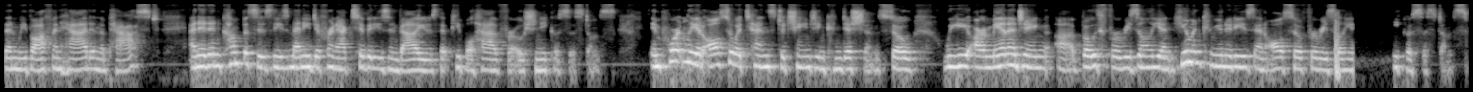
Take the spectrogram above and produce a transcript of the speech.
than we've often had in the past. And it encompasses these many different activities and values that people have for ocean ecosystems. Importantly, it also attends to changing conditions. So we are managing uh, both for resilient human communities and also for resilient ecosystems.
